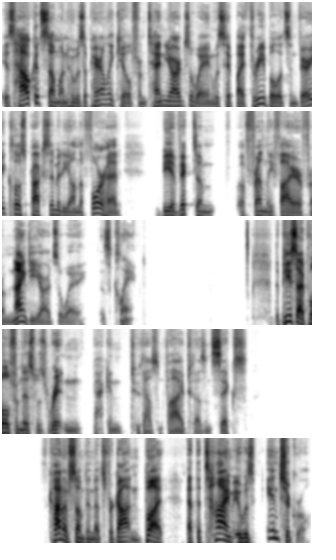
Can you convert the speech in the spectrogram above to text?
is how could someone who was apparently killed from 10 yards away and was hit by three bullets in very close proximity on the forehead be a victim of friendly fire from 90 yards away, as claimed? The piece I pulled from this was written back in 2005, 2006. Kind of something that's forgotten, but at the time it was integral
